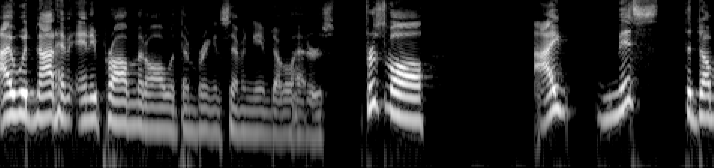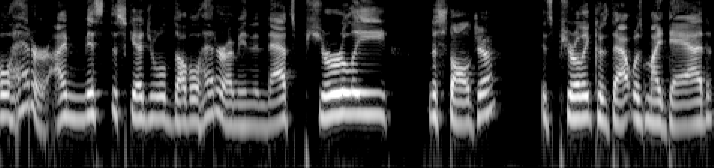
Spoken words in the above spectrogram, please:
I would not have any problem at all with them bringing seven game doubleheaders. First of all, I miss the doubleheader. I miss the scheduled doubleheader. I mean, and that's purely nostalgia. It's purely because that was my dad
